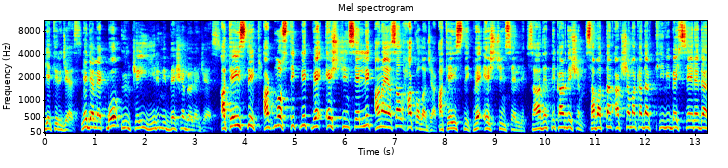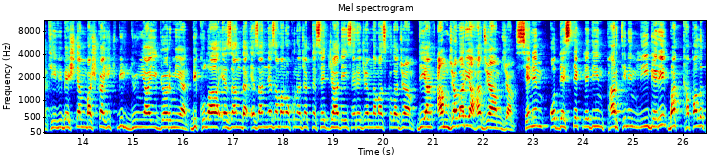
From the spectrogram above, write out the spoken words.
getireceğiz. Ne demek bu? Ülkeyi 25'e böleceğiz. Ateistlik, agnostiklik ve eşcinsellik anayasal hak olacak. Ateistlik ve eşcinsellik. Saadetli kardeşim, sabahtan akşama kadar TV5 seyreden, TV5'ten başka hiçbir dünyayı görmeyen, bir kulağı ezanda, ezan ne zaman okunacak da seccadeyi sereceğim, namaz kılacağım diyen amca var ya hacı amcam. Senin o desteklediğin partinin lideri bak kapalı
